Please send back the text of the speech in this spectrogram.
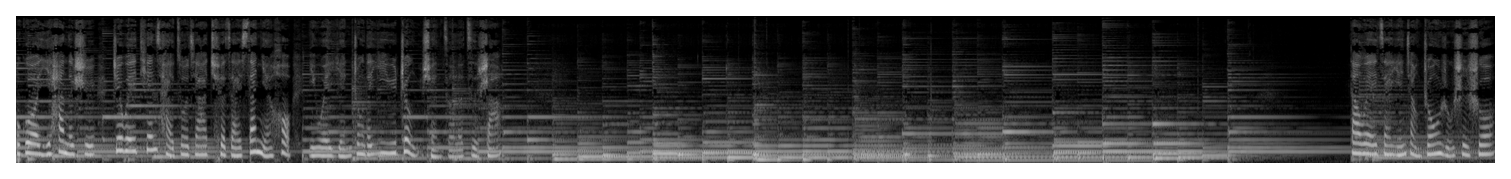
不过遗憾的是，这位天才作家却在三年后因为严重的抑郁症选择了自杀。大卫在演讲中如是说：“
